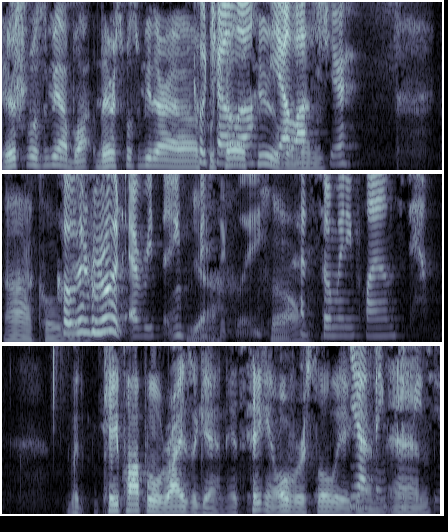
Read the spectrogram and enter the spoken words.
They're supposed to be at Bla- they're supposed to be there at uh, Coachella, Coachella. too. yeah, last year. ah, COVID. COVID ruined everything. Yeah, Basically, So, had so many plans. Damn. but K-pop will rise again. It's taking over slowly again. Yeah, thanks to and BTS.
